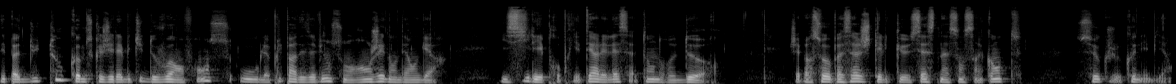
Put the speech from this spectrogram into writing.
n'est pas du tout comme ce que j'ai l'habitude de voir en France, où la plupart des avions sont rangés dans des hangars. Ici, les propriétaires les laissent attendre dehors. J'aperçois au passage quelques Cessna 150, ceux que je connais bien.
